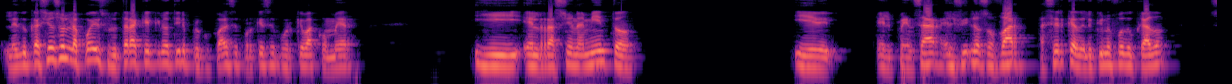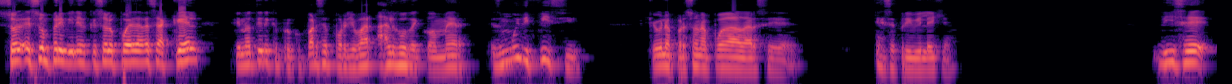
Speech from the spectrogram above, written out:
La educación solo la puede disfrutar aquel que no tiene que preocuparse por qué, por qué va a comer. Y el racionamiento y el, pensar, el filosofar acerca de lo que uno fue educado, es un privilegio que solo puede darse a aquel que no tiene que preocuparse por llevar algo de comer. Es muy difícil que una persona pueda darse ese privilegio. Dice,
